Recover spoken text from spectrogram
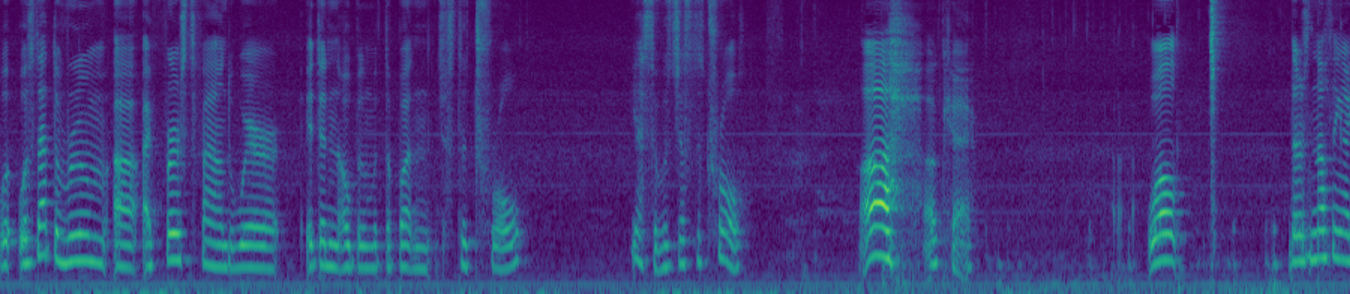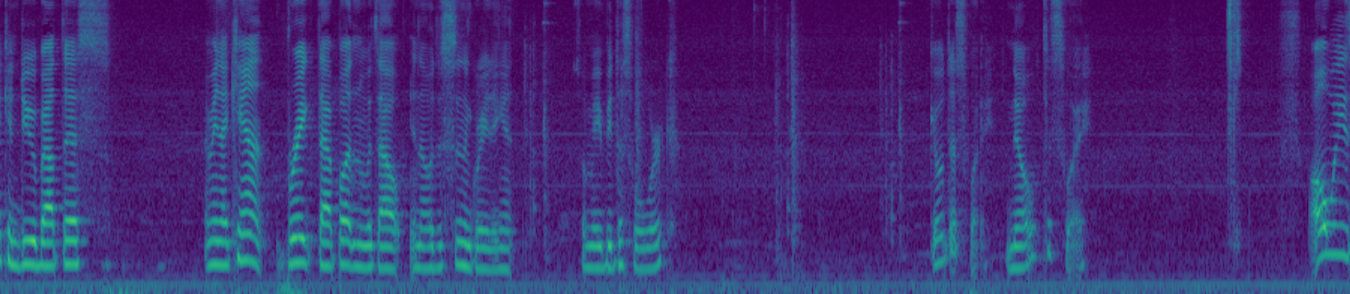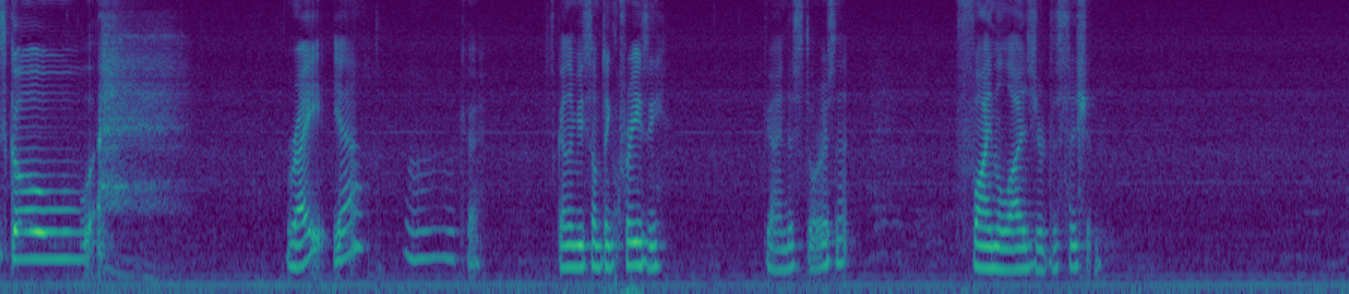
W was that the room uh, I first found where it didn't open with the button? Just a troll? Yes, it was just a troll. Ah, okay. Well, there's nothing I can do about this. I mean, I can't break that button without, you know, disintegrating it. So maybe this will work. Go this way. No, this way. Always go... right? Yeah? Uh, okay. Gonna be something crazy behind this door, isn't it? Finalize your decision.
